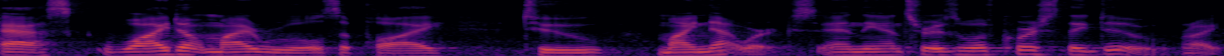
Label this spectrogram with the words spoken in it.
ask, why don't my rules apply to my networks? And the answer is, well, of course they do, right?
